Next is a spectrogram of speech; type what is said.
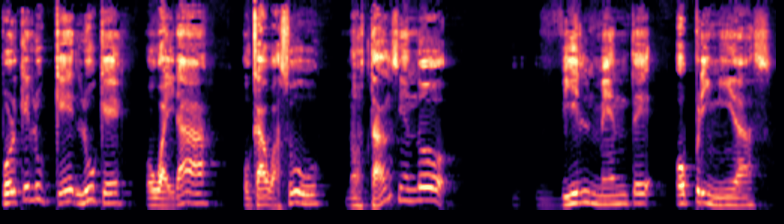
porque Luque, Luque o Guairá o Kawasu no están siendo vilmente oprimidas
